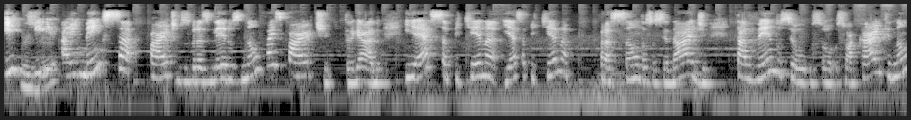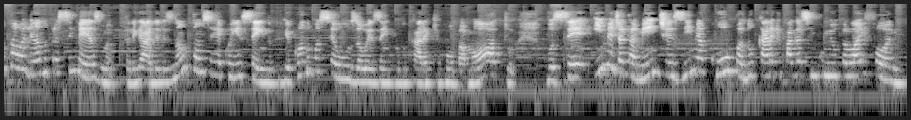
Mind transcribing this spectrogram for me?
e Uhum. que a imensa parte dos brasileiros não faz parte, tá ligado? E essa pequena e essa pequena fração da sociedade tá vendo seu, seu- sua carta e não tá olhando pra si mesma, tá ligado? Eles não estão se reconhecendo, porque quando você usa o exemplo do cara que rouba a moto, você imediatamente exime a culpa do cara que paga 5 mil pelo iPhone.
